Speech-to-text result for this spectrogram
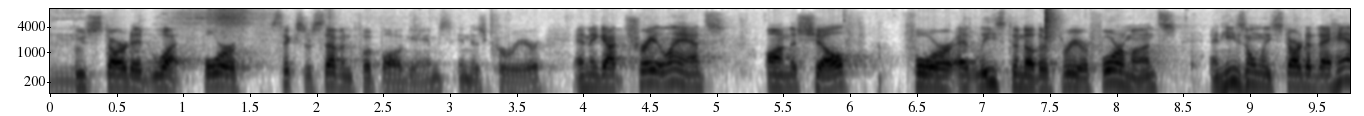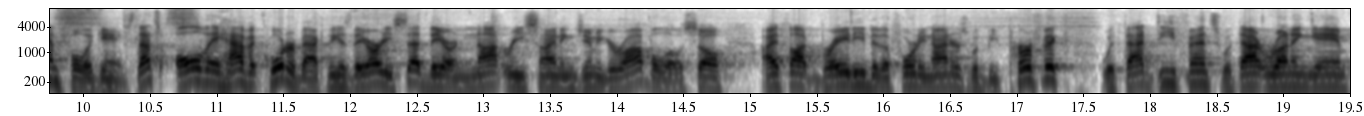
mm. who started, what, four, six or seven football games in his career. And they got Trey Lance on the shelf for at least another three or four months, and he's only started a handful of games. That's all they have at quarterback because they already said they are not re signing Jimmy Garoppolo. So I thought Brady to the 49ers would be perfect with that defense, with that running game.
